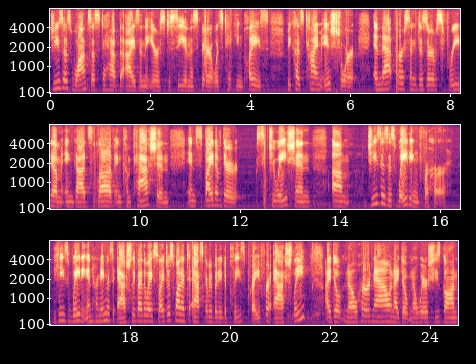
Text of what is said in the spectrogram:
Jesus wants us to have the eyes and the ears to see in the spirit what's taking place because time is short and that person deserves freedom in God's love and compassion in spite of their situation. Um, Jesus is waiting for her. He's waiting, and her name is Ashley, by the way. So I just wanted to ask everybody to please pray for Ashley. I don't know her now, and I don't know where she's gone,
